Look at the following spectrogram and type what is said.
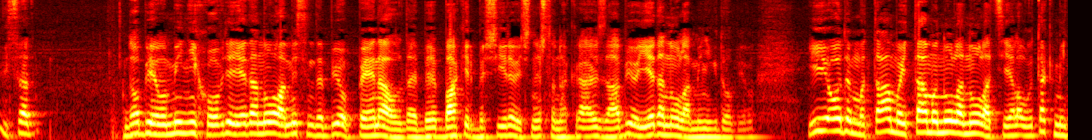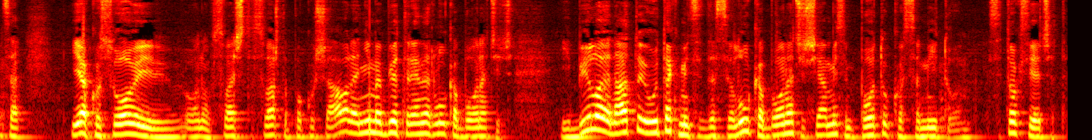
I sad dobijemo mi njih ovdje 1-0, mislim da je bio penal, da je Be- Bakir Beširević nešto na kraju zabio, 1-0 mi njih dobijemo. I odemo tamo i tamo 0-0 cijela utakmica, iako su ovi ono, svašta, svašta pokušavali, a njima je bio trener Luka Bonačić. I bilo je na toj utakmici da se Luka Bonačić, ja mislim, potuko sa Mituom. Se tog sjećate?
